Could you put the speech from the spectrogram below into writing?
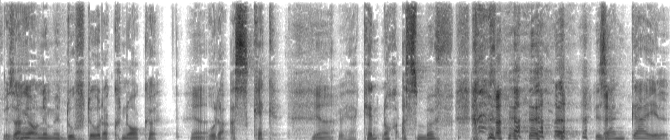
Wir sagen ja auch nicht mehr Dufte oder Knorke ja. oder Askek. Ja. Wer kennt noch Asmöff? Wir sagen geil.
